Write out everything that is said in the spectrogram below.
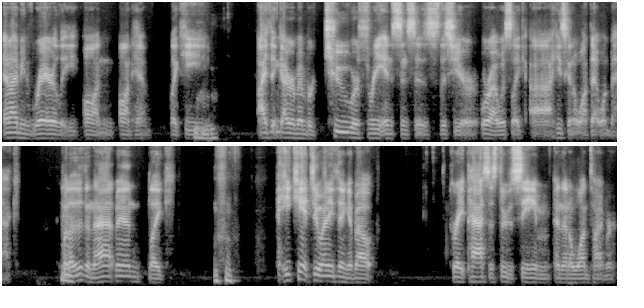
and I mean rarely, on on him. Like he, mm-hmm. I think I remember two or three instances this year where I was like, ah, he's gonna want that one back. But mm. other than that, man, like he can't do anything about great passes through the seam and then a one timer.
